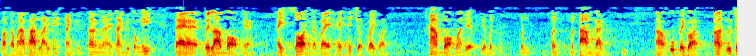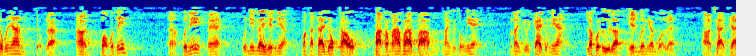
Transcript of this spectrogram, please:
พักมาพาดไหลเนี่ยนั่งนั่งไหนนั่งอยู่ตรงนี้ แต่เวลาบอกเนี่ย ให้ซ่อนกันไว้ให้ให้จดไว้ก่อน ห้ามบอกมาเดี๋ยวเดี๋ยวมันมันมันมันตามกันอ่าอุบไปก่อนอ่าดูจบไปยังจบแล้วอ่าบอกมาสิ อ่าคนนี้แม่คนนี้ก็เห็นเนี่ยมกตายกเก่าพากมาพาบามนั่งอยู่ตรงนี้มานั่งอยู่ใกล้ตรงเนี้ย แล้วคนอื่นละเห็นเหมือนกันหมดเลยอ่าใช่ใช่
